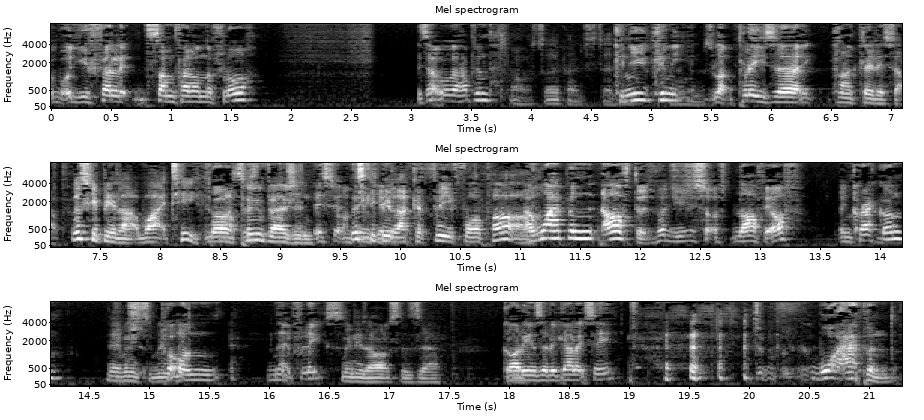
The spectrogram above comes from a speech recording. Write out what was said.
What, you fell. It, some fell on the floor. Is that what happened? Oh, so bad. Can you can you like please uh, kind of clear this up? This could be like white teeth. Well, Well, this poo version. this This, is what I'm could be like a three, four part. And what happened afterwards? What did you just sort of laugh it off and crack on? yeah, we need to we, Put on Netflix, we need answers. Yeah. Guardians of the Galaxy. What happened Did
